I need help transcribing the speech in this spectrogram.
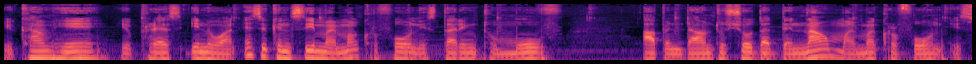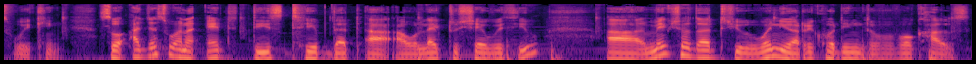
you come here you press in one as you can see my microphone is starting to move up and down to show that then now my microphone is working. So i just want to add this tip that uh, i would like to share with you uh, make sure that you when you are recording the vocals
